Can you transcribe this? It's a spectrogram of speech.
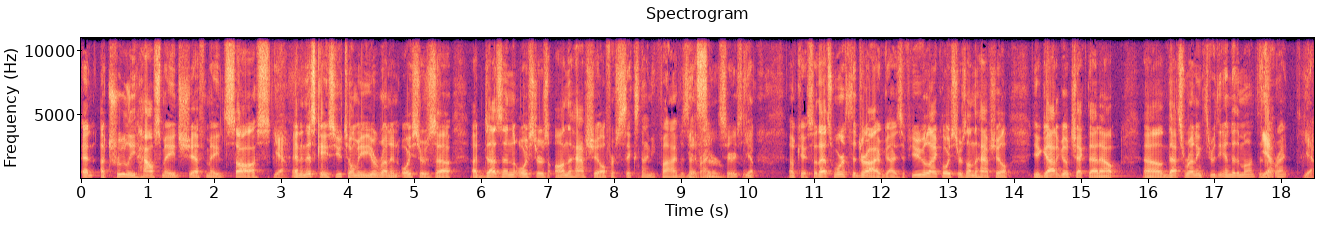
an, a truly house-made, chef-made sauce, Yeah. and in this case, you told me you're running oysters, uh, a dozen oysters on the half shell for six ninety five. Is that Yes, right? sir. Seriously? Yep. Okay, so that's worth the drive, guys. If you like oysters on the half shell, you got to go check that out. Uh, that's running through the end of the month. Is Yeah. that right? Yeah.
